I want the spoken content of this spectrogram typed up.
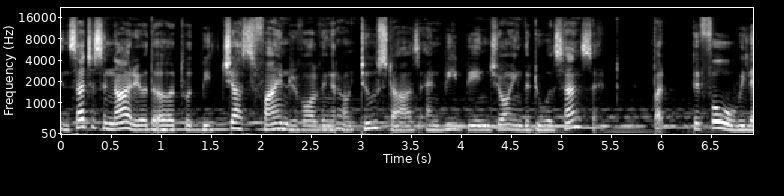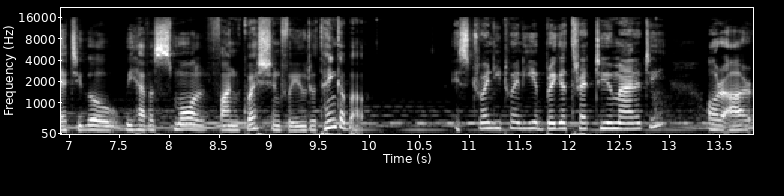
In such a scenario, the Earth would be just fine revolving around two stars, and we'd be enjoying the dual sunset. But before we let you go, we have a small fun question for you to think about. Is 2020 a bigger threat to humanity or our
